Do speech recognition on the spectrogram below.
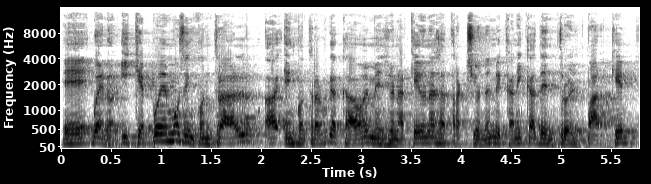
Eh, bueno, ¿y qué podemos encontrar? Ah, encontrar porque acabo de mencionar que hay unas atracciones mecánicas dentro del parque.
